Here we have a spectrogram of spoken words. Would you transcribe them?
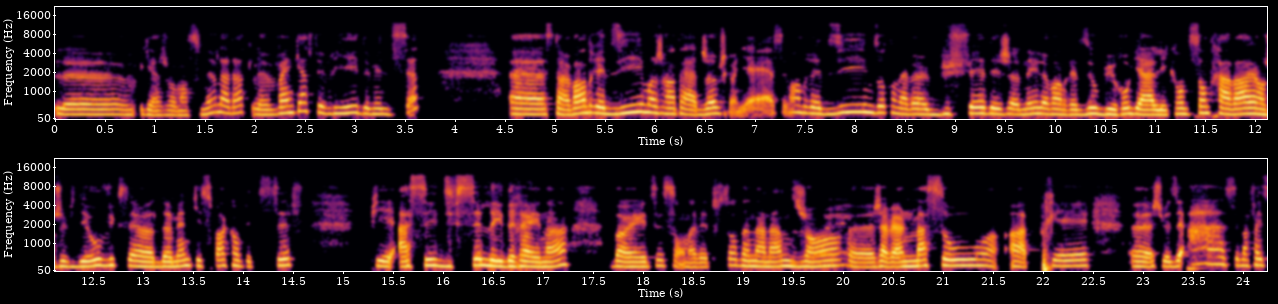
le. Je vais m'en souvenir la date, le 24 février 2017. Euh, c'était un vendredi. Moi, je rentrais à la job. Je suis comme, yeah, c'est vendredi. Nous autres, on avait un buffet déjeuner le vendredi au bureau. Les conditions de travail en jeu vidéo, vu que c'est un domaine qui est super compétitif puis assez difficile et drainant, ben, tu sais, on avait toutes sortes de nananes du genre. Ouais. Euh, J'avais un masso après. Euh, je me disais, ah, c'est ma fête.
